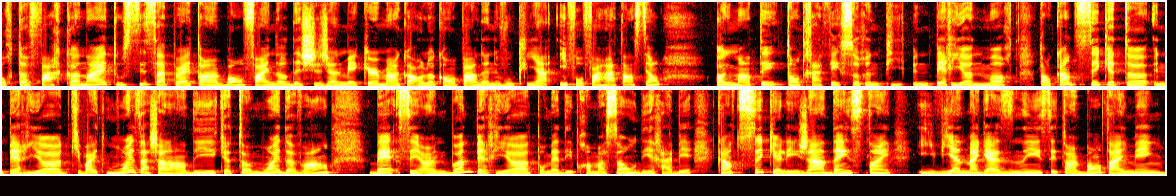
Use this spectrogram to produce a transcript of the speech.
pour te faire connaître aussi, ça peut être un bon final decision maker, mais encore là, quand on parle d'un nouveau client, il faut faire attention. Augmenter ton trafic sur une, période morte. Donc, quand tu sais que tu as une période qui va être moins achalandée, que tu as moins de ventes, ben c'est une bonne période pour mettre des promotions ou des rabais. Quand tu sais que les gens d'instinct, ils viennent magasiner, c'est un bon timing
